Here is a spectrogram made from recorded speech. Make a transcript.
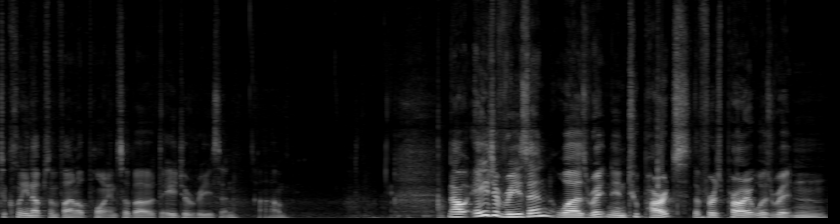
to clean up some final points about Age of Reason. Um, now, Age of Reason was written in two parts. The first part was written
